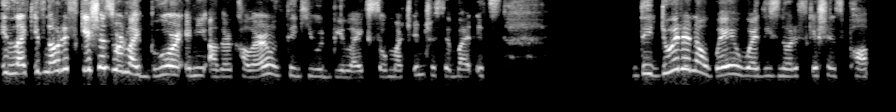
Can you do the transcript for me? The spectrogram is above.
in like if notifications were like blue or any other color i don't think you would be like so much interested but it's they do it in a way where these notifications pop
